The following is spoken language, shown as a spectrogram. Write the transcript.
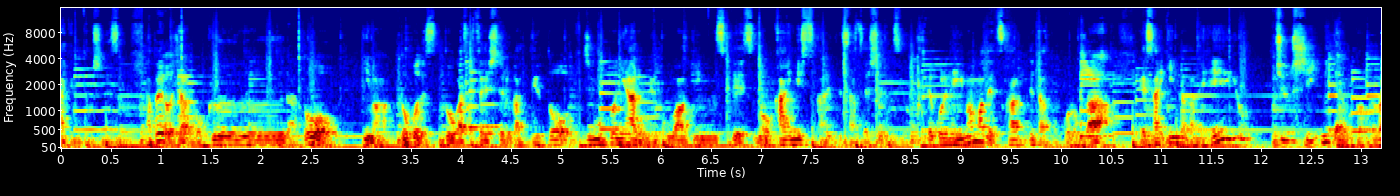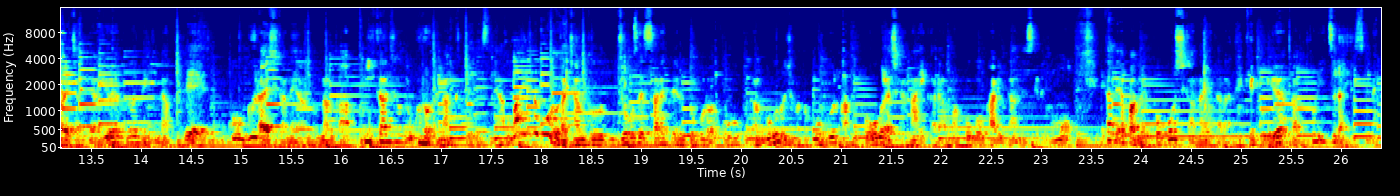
えてみてほしいんです。例えばじゃあ僕だと、今どこで動画撮影してるかっていうと、地元にあるね、コワーキングスペースの会議室借りて撮影してるんですよ。で、これね、今まで使ってたところが、え最近なんかね、営業中止みたいなことが書かれちゃって予約ができなくて、ここぐらいしかね、あの、なんか、いい感じのところがなくてですね、ホワイトボードがちゃんと常設されてるところが僕の地元ここ、あとここぐらいしかないから、まあ、ここを借りたんですけれども、ただやっぱね、ここしかないからね、結構予約が取りづらいですよね。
